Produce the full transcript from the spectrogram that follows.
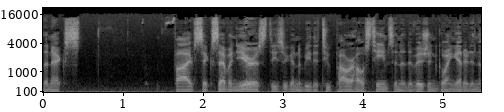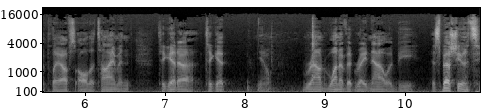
the next five, six, seven years, these are going to be the two powerhouse teams in the division going at it in the playoffs all the time. And to get a to get you know round one of it right now would be especially when it's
